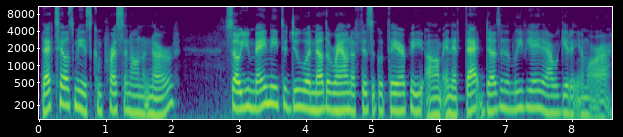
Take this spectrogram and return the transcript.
That tells me it's compressing on a nerve. So you may need to do another round of physical therapy, um, and if that doesn't alleviate it, I would get an MRI.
